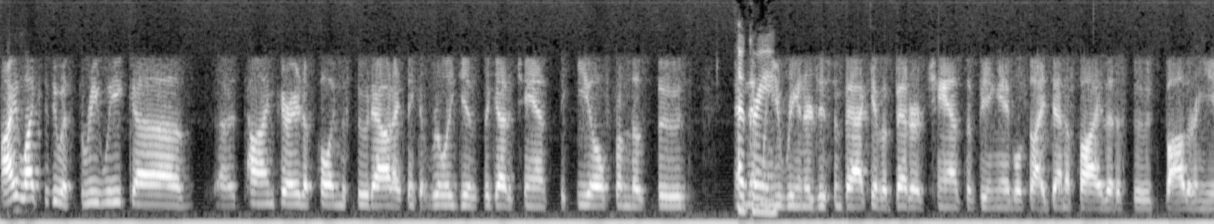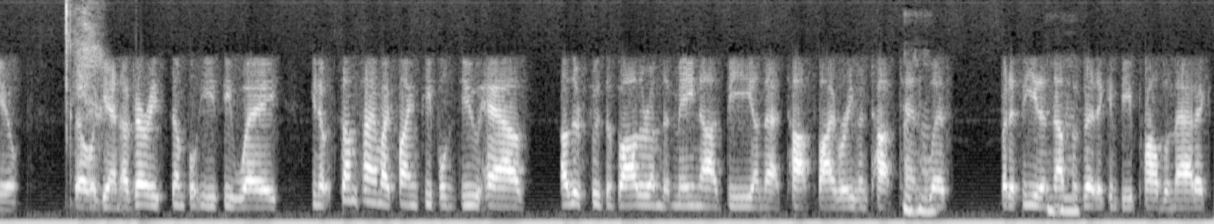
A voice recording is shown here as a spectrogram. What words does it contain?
I like to do a three week uh, uh, time period of pulling the food out. I think it really gives the gut a chance to heal from those foods. And Agree. then when you reintroduce them back, you have a better chance of being able to identify that a food's bothering you. So again, a very simple, easy way. You know, sometimes I find people do have other foods that bother them that may not be on that top five or even top 10 mm-hmm. list. But if you eat enough mm-hmm. of it, it can be problematic.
